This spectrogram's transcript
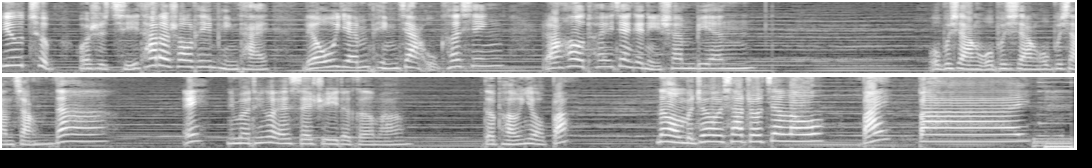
YouTube 或是其他的收听平台留言评价五颗星，然后推荐给你身边。我不想，我不想，我不想长大。诶，你们有听过 S.H.E 的歌吗？的朋友吧。那我们就下周见喽，拜拜。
